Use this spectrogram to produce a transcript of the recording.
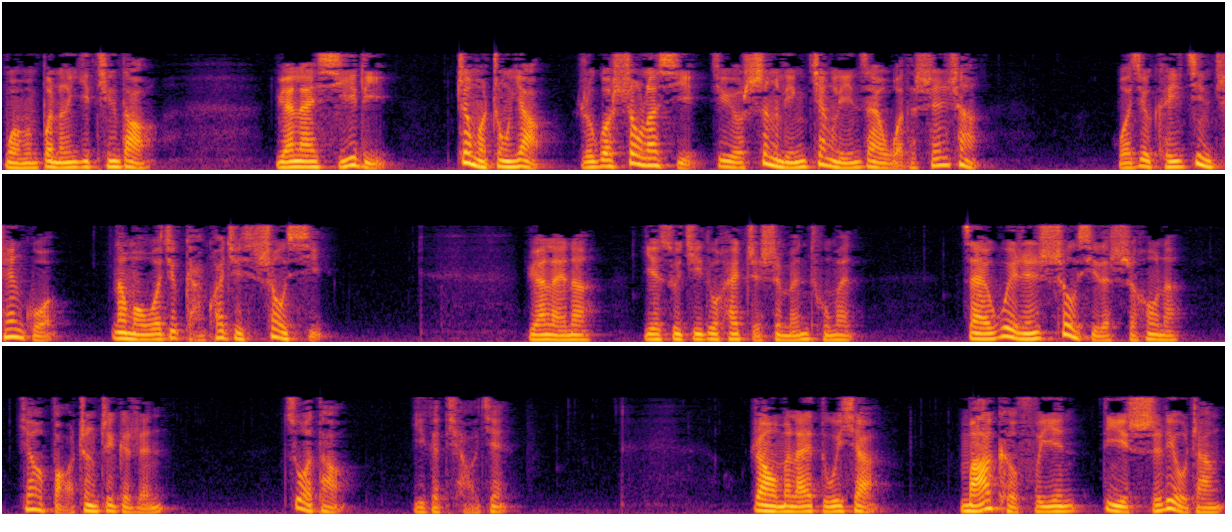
我们不能一听到原来洗礼这么重要，如果受了洗，就有圣灵降临在我的身上，我就可以进天国，那么我就赶快去受洗。原来呢，耶稣基督还只是门徒们在为人受洗的时候呢，要保证这个人做到。一个条件，让我们来读一下马可福音第十六章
